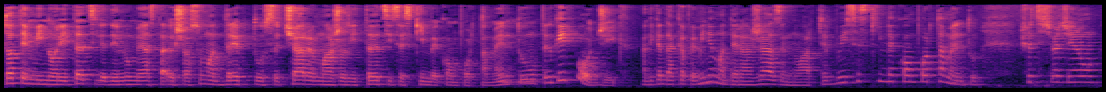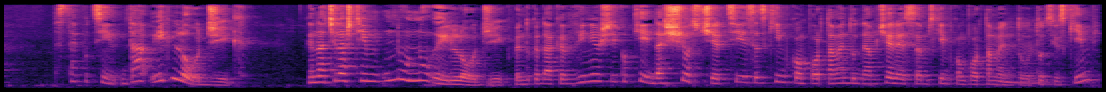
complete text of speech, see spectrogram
toate minoritățile din lumea asta își asumă dreptul să ceară majorității să schimbe comportamentul, mm-hmm. pentru că e logic. Adică dacă pe mine mă deranjează, nu ar trebui să schimbe comportamentul. Și eu zic ceva genul, stai puțin, da, e logic, în același timp, nu, nu e logic, pentru că dacă vin eu și zic, ok, dar și eu îți cer ție să schimb comportamentul de a-mi cere să-mi schimb comportamentul, mm-hmm. tu ți-l schimbi?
